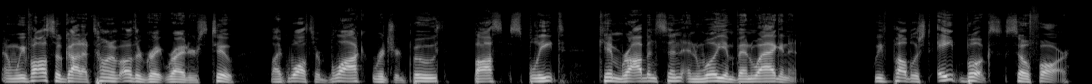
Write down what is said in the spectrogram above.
And we've also got a ton of other great writers too, like Walter Block, Richard Booth, Bas Spliet, Kim Robinson, and William Van Wagenen. We've published eight books so far,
